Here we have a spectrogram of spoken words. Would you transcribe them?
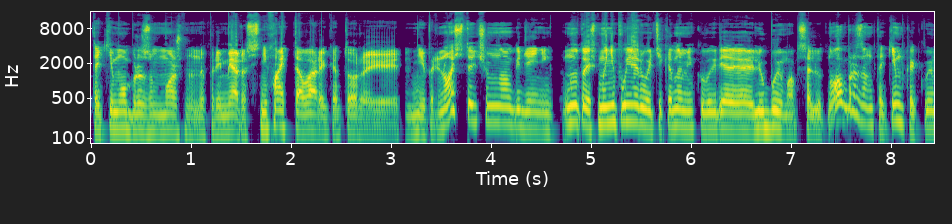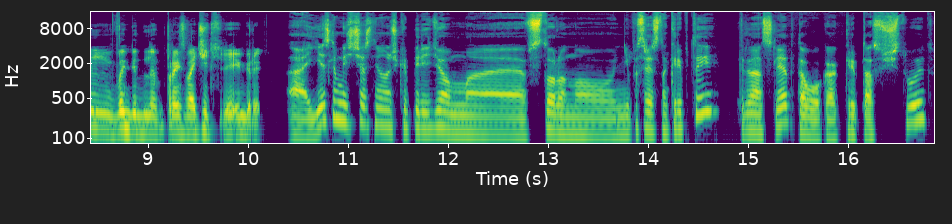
Таким образом можно, например, снимать товары, которые не приносят очень много денег. Ну, то есть манипулировать экономику в игре любым абсолютно образом, таким, каким выгодно производителю игры. А если мы сейчас немножечко перейдем э, в сторону непосредственно крипты, 13 лет того, как крипта существует,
